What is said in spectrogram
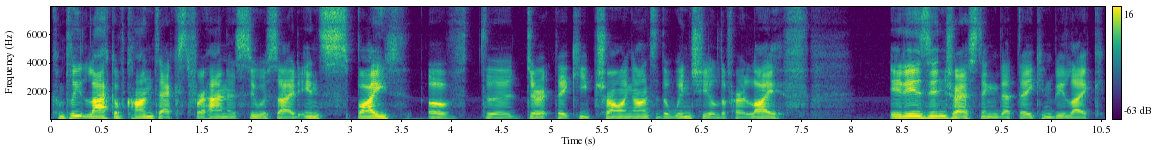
complete lack of context for Hannah's suicide in spite of the dirt they keep throwing onto the windshield of her life it is interesting that they can be like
